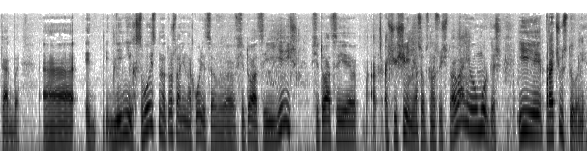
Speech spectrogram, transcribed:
как бы, э, для них свойственно то, что они находятся в, в ситуации ейш, в ситуации ощущения собственного существования у мургаш и прочувствования.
